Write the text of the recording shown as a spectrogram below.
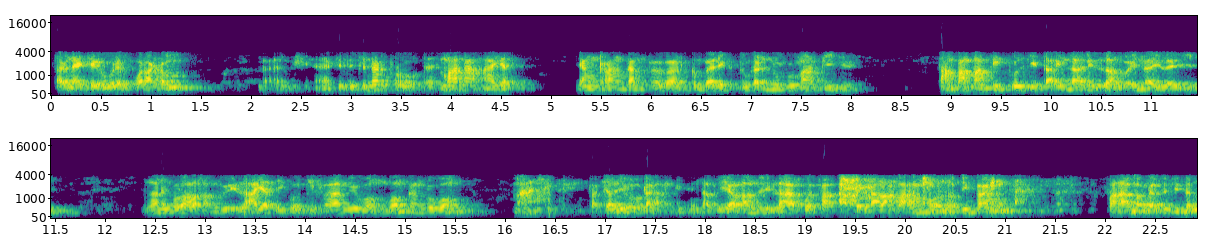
Tapi naik jauh udah ora kembali. Nah, Siti Jenar protes mana ayat yang nerangkan bahwa kembali ke Tuhan nunggu mati. Tanpa mati pun kita inna lillahi wa inna ilaihi Lalu kalau alhamdulillah ayat itu difahami wong-wong kanggo wong mati. Padahal ya ora gitu. Tapi alhamdulillah aku apa kalah paham ngono timbang Paham enggak sinten?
